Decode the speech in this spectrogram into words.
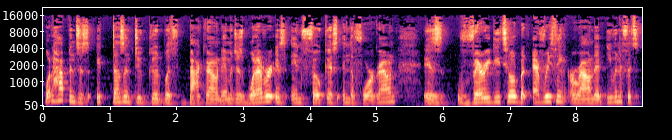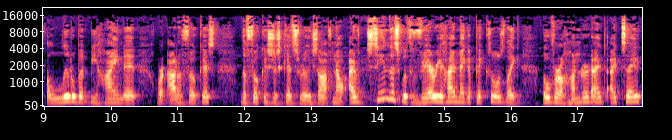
what happens is it doesn't do good with background images. Whatever is in focus in the foreground is very detailed, but everything around it, even if it's a little bit behind it or out of focus, the focus just gets really soft. Now, I've seen this with very high megapixels, like over 100, I'd, I'd say,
